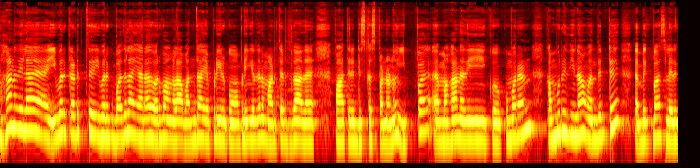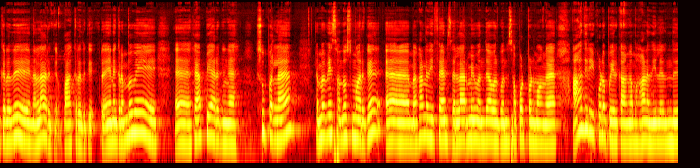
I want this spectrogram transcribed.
மகாநதியில் இவருக்கு அடுத்து இவருக்கு பதிலாக யாராவது வருவாங்களா? வந்தால் எப்படி இருக்கும்? அப்படிங்கிறத நம்ம அடுத்தடுத்து தான் அதை பார்த்துட்டு டிஸ்கஸ் பண்ணணும். இப்போ மகாநதி கு குமரன் கமுருதினா வந்துட்டு பிக் பாஸில் இருக்கிறது நல்லா இருக்குது பார்க்குறதுக்கு எனக்கு ரொம்பவே ஹாப்பியாக இருக்குங்க. சூப்பரில். ரொம்பவே சந்தோஷமாக இருக்குது மகாநதி ஃபேன்ஸ் எல்லாருமே வந்து அவருக்கு வந்து சப்போர்ட் பண்ணுவாங்க. ஆதிரி கூட போயிருக்காங்க மகாநதியிலேருந்து.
